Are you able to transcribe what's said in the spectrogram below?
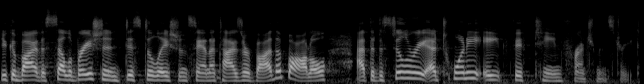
You can buy the Celebration Distillation Sanitizer by the bottle at the distillery at 2815 Frenchmen Street.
